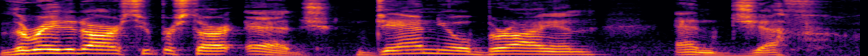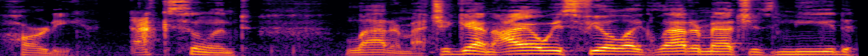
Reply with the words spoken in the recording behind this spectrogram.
the rated R superstar Edge, Daniel Bryan, and Jeff Hardy. Excellent ladder match. Again, I always feel like ladder matches need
